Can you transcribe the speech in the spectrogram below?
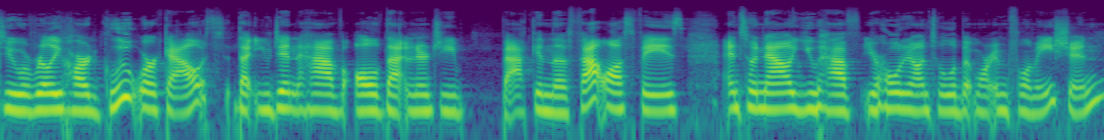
do a really hard glute workout that you didn't have all of that energy back in the fat loss phase. And so now you have you're holding on to a little bit more inflammation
